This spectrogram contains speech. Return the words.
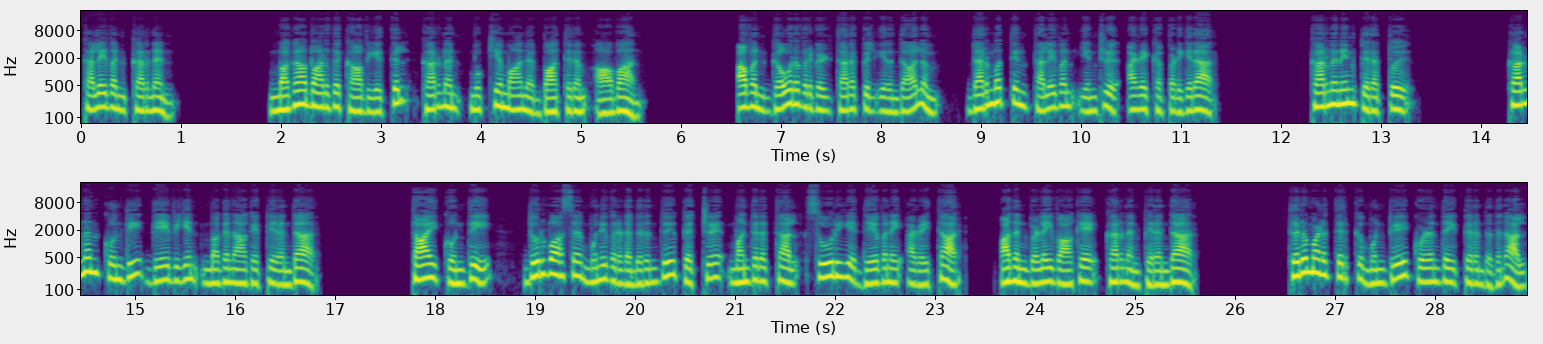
தலைவன் கர்ணன். மகாபாரத காவியத்தில் கர்ணன் முக்கியமான பாத்திரம் ஆவான். அவன் கௌரவர்கள் தரப்பில் இருந்தாலும் தர்மத்தின் தலைவன் என்று அழைக்கப்படுகிறார். கர்ணனின் பிறப்பு. கர்ணன் குந்தி தேவியின் மகனாகப் பிறந்தார். தாய் குந்தி துர்வாச முனிவரிடமிருந்து பெற்று மந்திரத்தால் சூரிய தேவனை அழைத்தார். அதன் விளைவாக கர்ணன் பிறந்தார். திருமணத்திற்கு முன்பே குழந்தை பிறந்ததனால்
